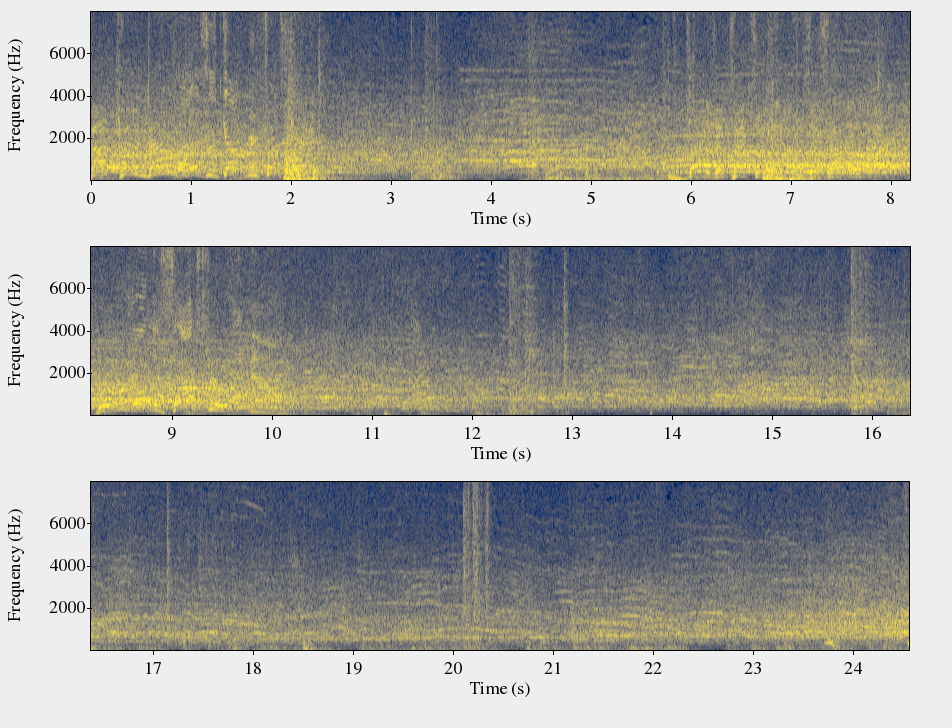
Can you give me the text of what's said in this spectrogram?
not coming down. Oh, this has got to be frustrating. Turned his attention to the opposition on the ladder. Bordering on disaster right now. He's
